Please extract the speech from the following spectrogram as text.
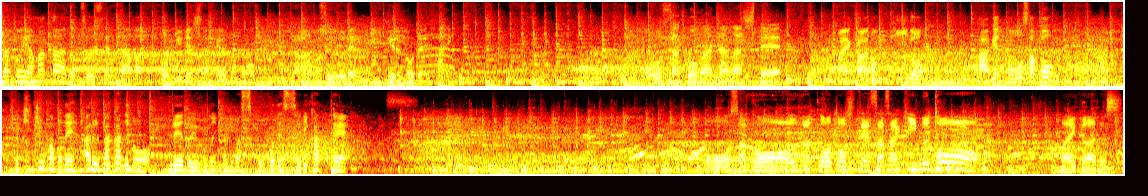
田と山川のツーセンターバックコンビでしたけれどもツーレルに行けるので、はい。大迫が流して前からロングフィードターゲット大迫。緊張感もねある中でのプレーということになります。ここで競り勝って。大迫をうまく落として佐々木武藤。前川です。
